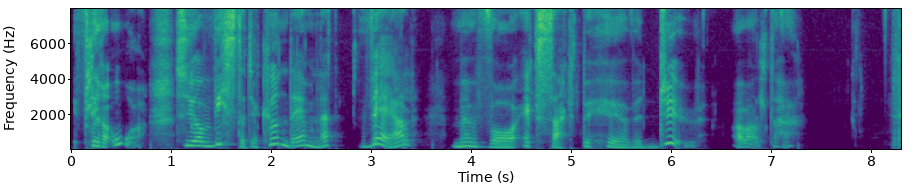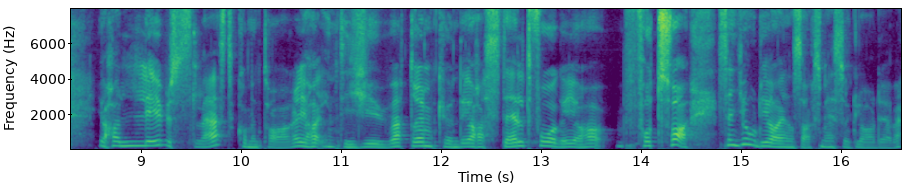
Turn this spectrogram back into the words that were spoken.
i flera år. Så jag visste att jag kunde ämnet väl men vad exakt behöver du av allt det här? Jag har lusläst kommentarer, jag har intervjuat drömkunder, jag har ställt frågor, jag har fått svar. Sen gjorde jag en sak som jag är så glad över.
